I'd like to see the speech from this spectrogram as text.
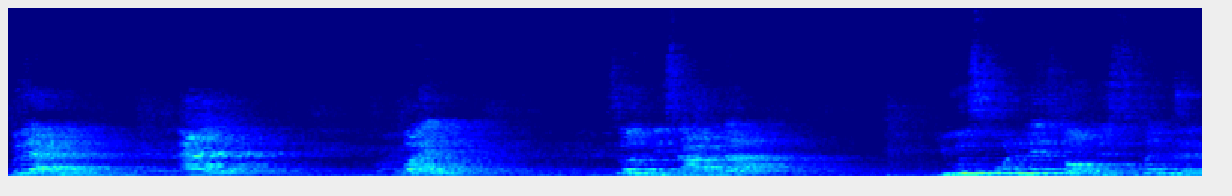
bread and wine. So these are the usefulness of this fungi.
